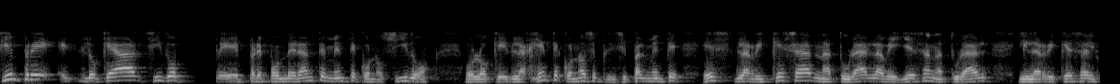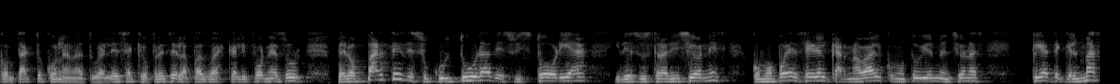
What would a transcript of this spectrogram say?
siempre lo que ha sido preponderantemente conocido o lo que la gente conoce principalmente es la riqueza natural, la belleza natural y la riqueza del contacto con la naturaleza que ofrece La Paz Baja California Sur, pero parte de su cultura, de su historia y de sus tradiciones, como puede ser el carnaval, como tú bien mencionas, fíjate que el más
